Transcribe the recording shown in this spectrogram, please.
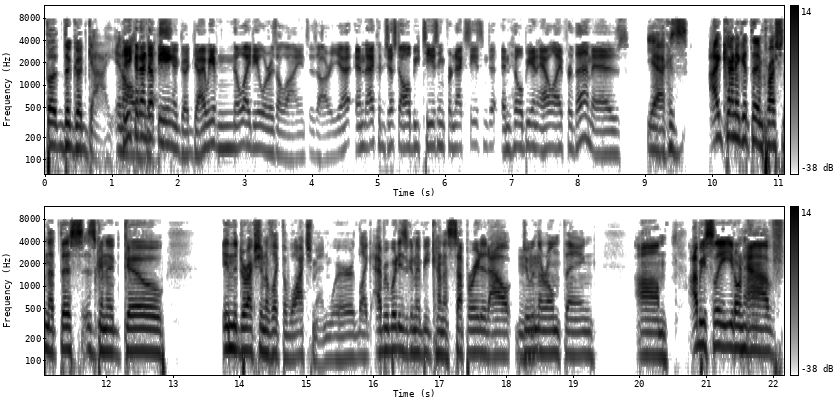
the, the good guy. In he could end up being a good guy. We have no idea where his alliances are yet, and that could just all be teasing for next season, to, and he'll be an ally for them as Yeah, because I kind of get the impression that this is going to go in the direction of like the Watchmen, where like everybody's going to be kind of separated out, doing Mhm. their own thing. Um, obviously, you don't have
